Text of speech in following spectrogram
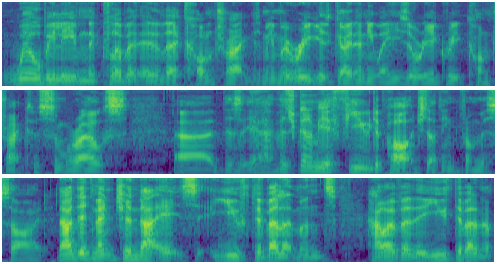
will be leaving the club at the end of their contracts. I mean, Mariga's going anyway. He's already agreed contracts somewhere else. Uh, there's, yeah, there's going to be a few departures, I think, from this side. Now, I did mention that it's youth development. However, the youth development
